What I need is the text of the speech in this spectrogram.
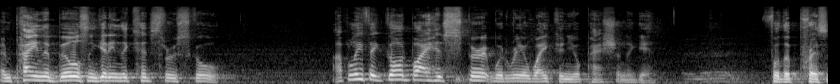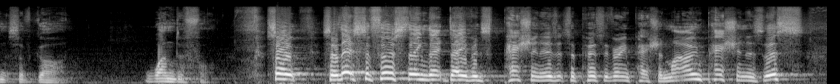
and paying the bills and getting the kids through school. I believe that God, by His Spirit, would reawaken your passion again Amen. for the presence of God. Wonderful. So, so that's the first thing that David's passion is. It's a persevering passion. My own passion is this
